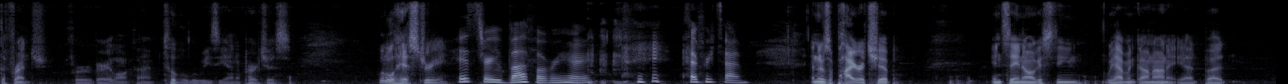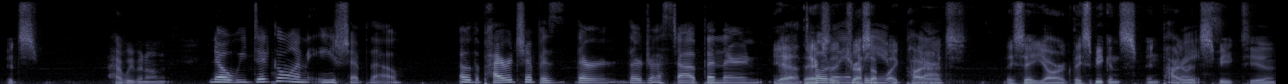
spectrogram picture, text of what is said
the french for a very long time till the louisiana purchase little history History buff over here. Every time. And there's a pirate ship in St. Augustine. We haven't gone on it yet, but it's. Have we been on it? No, we did go on a ship though. Oh, the pirate ship is they're they're dressed up and they're Yeah, they Totally actually dress up like yeah. pirates. They say yarg. They speak in in pirate Right. speak to you.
